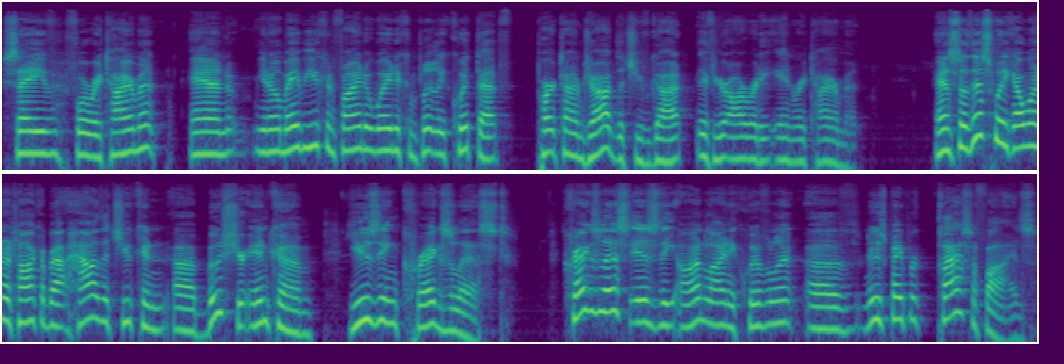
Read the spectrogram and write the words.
save for retirement, and you know, maybe you can find a way to completely quit that part-time job that you've got if you're already in retirement. And so this week I want to talk about how that you can uh, boost your income using Craigslist. Craigslist is the online equivalent of newspaper classifieds.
